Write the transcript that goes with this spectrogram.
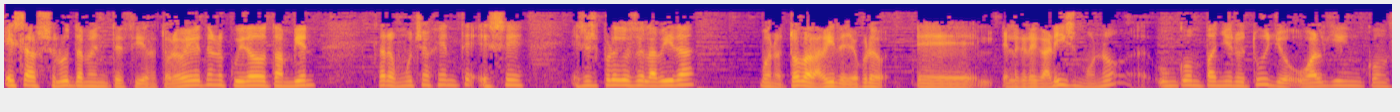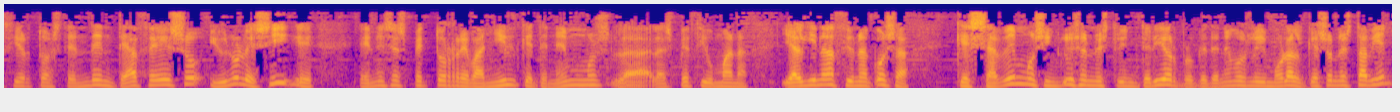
es absolutamente cierto. Le voy a tener cuidado también claro, mucha gente, ese, esos periodos de la vida bueno, toda la vida yo creo, eh, el gregarismo, ¿no? Un compañero tuyo o alguien con cierto ascendente hace eso y uno le sigue en ese aspecto rebañil que tenemos la, especie humana. Y alguien hace una cosa que sabemos incluso en nuestro interior, porque tenemos ley moral, que eso no está bien,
